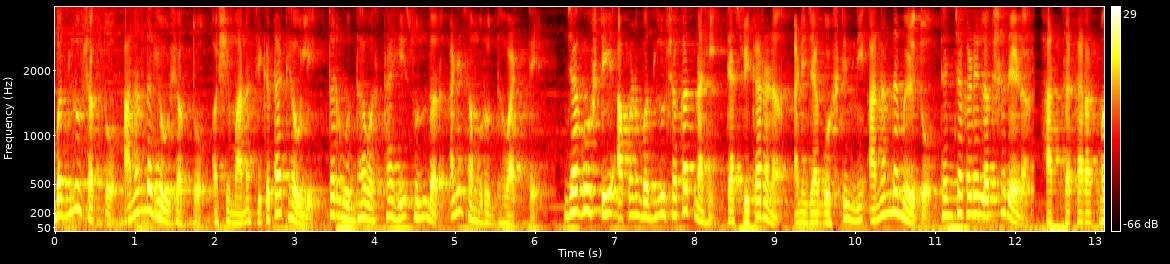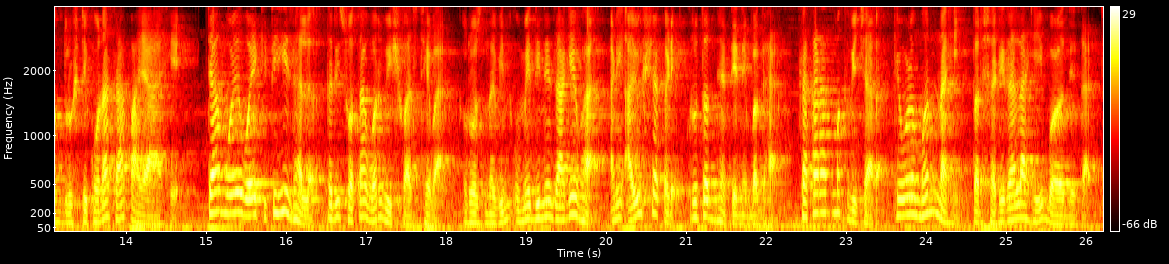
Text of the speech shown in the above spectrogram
बदलू शकतो आनंद घेऊ शकतो अशी मानसिकता ठेवली तर वृद्धावस्था ही सुंदर आणि समृद्ध वाटते. ज्या गोष्टी आपण बदलू शकत नाही त्या स्वीकारणं आणि ज्या गोष्टींनी आनंद मिळतो त्यांच्याकडे लक्ष देणं हाच सकारात्मक दृष्टिकोनाचा पाया आहे. त्यामुळे वय कितीही झालं तरी स्वतःवर विश्वास ठेवा. रोज नवीन उमेदीने जागे व्हा आणि आयुष्याकडे कृतज्ञतेने बघा. सकारात्मक विचार केवळ मन नाही तर शरीरालाही बळ देतात.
